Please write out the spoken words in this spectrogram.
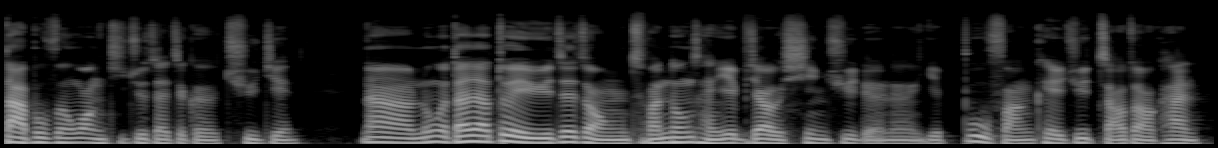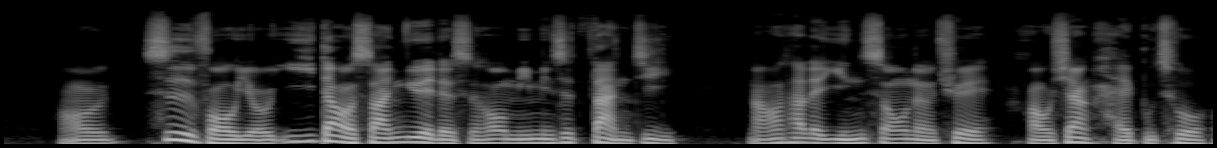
大部分旺季就在这个区间。那如果大家对于这种传统产业比较有兴趣的呢，也不妨可以去找找看哦，是否有一到三月的时候明明是淡季，然后它的营收呢却好像还不错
